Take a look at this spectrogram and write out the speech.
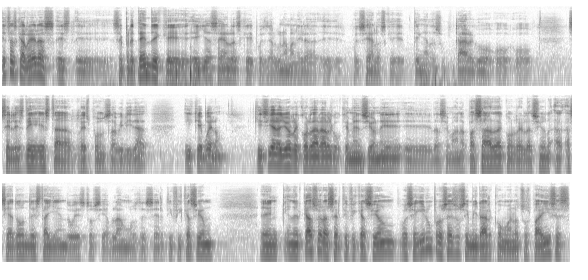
Estas carreras este, se pretende que ellas sean las que, pues de alguna manera, eh, pues sean las que tengan a su cargo o, se les dé esta responsabilidad y que, bueno, quisiera yo recordar algo que mencioné eh, la semana pasada con relación a, hacia dónde está yendo esto si hablamos de certificación. En, el caso de la certificación, pues seguir un proceso similar como en otros países,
